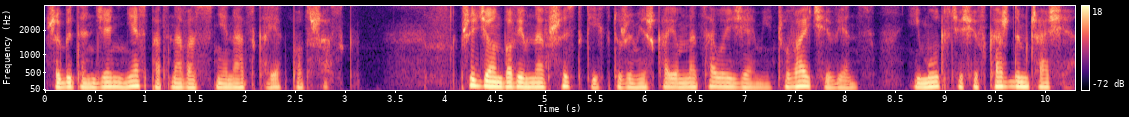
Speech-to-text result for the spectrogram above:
żeby ten dzień nie spadł na was z nienacka jak potrzask. Przyjdzie on bowiem na wszystkich, którzy mieszkają na całej ziemi. Czuwajcie więc i módlcie się w każdym czasie,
